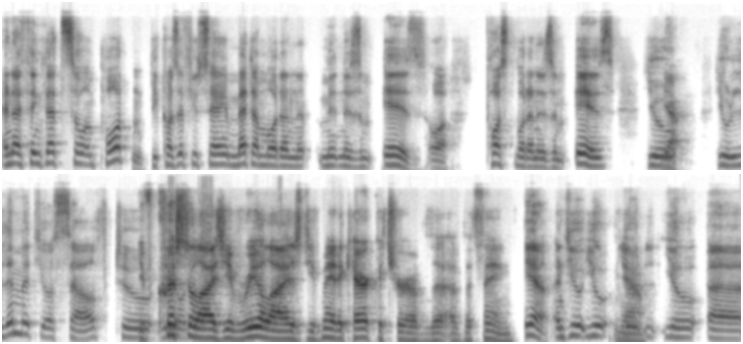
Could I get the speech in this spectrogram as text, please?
and i think that's so important because if you say metamodernism is or postmodernism is you yeah. You limit yourself to you know, you've crystallized you've realized you've made a caricature of the of the thing yeah and you you Yeah. you you uh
